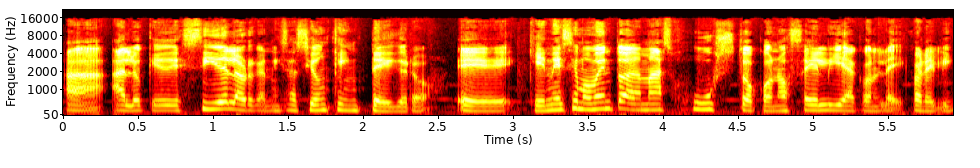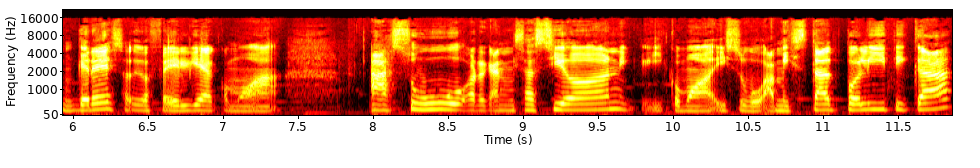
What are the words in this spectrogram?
a, a lo que decide la organización que integro. Eh, que en ese momento, además, justo con Ofelia, con, la- con el ingreso de Ofelia como a, a su organización y, como a- y su amistad política,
